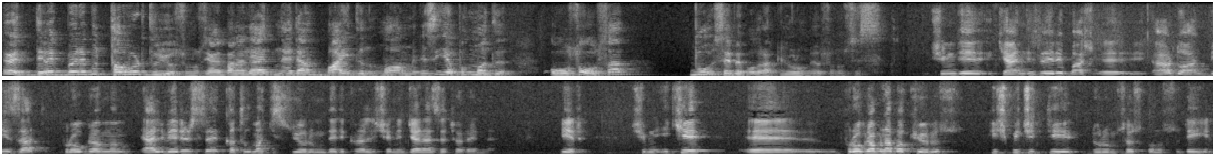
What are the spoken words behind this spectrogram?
Evet demek böyle bu tavır duyuyorsunuz. Yani bana ne, neden Biden muamelesi yapılmadı? Olsa olsa bu sebep olarak yorumluyorsunuz siz. Şimdi kendileri baş, e, Erdoğan bizzat programım el verirse katılmak istiyorum dedi kraliçenin cenaze törenine. Bir. Şimdi iki e, programına bakıyoruz. Hiçbir ciddi durum söz konusu değil.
